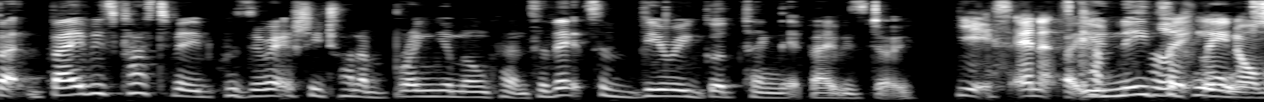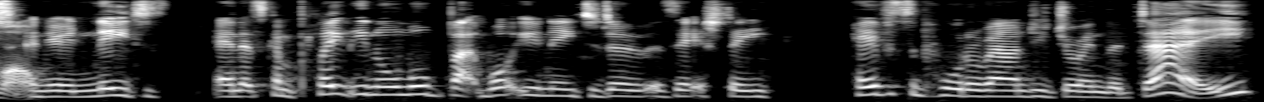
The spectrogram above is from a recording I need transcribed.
But babies cluster feed because they're actually trying to bring your milk in. So that's a very good thing that babies do. Yes, and it's but completely normal. And you need to, and it's completely normal. But what you need to do is actually have support around you during the day.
